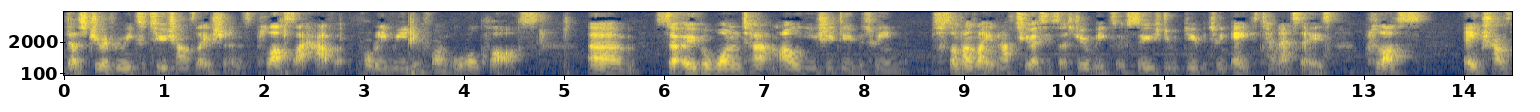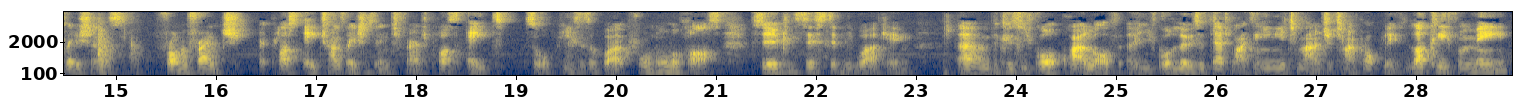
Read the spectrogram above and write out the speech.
that's due every week, so two translations. Plus, I have probably reading for an oral class. Um, so, over one term, I will usually do between sometimes I might even have two essays that's due a week. So, so usually we do between eight to ten essays plus eight translations from French, plus eight translations into French, plus eight sort of pieces of work for an oral class. So you're consistently working um, because you've got quite a lot of, uh, you've got loads of deadlines and you need to manage your time properly. Luckily for me,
